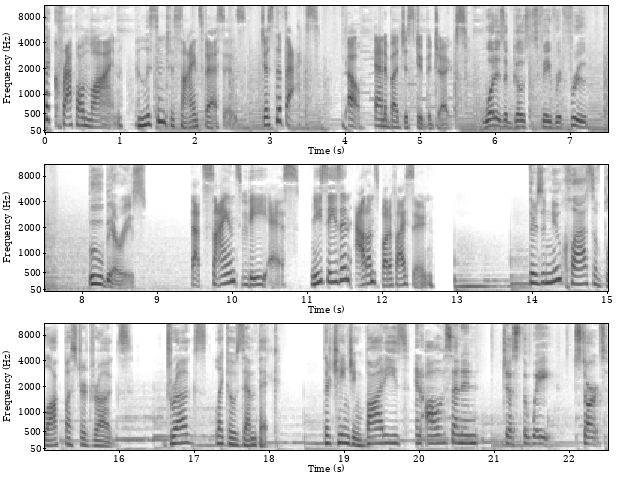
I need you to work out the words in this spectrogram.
the crap online and listen to Science Versus. Just the facts. Oh, and a bunch of stupid jokes. What is a ghost's favorite fruit? Blueberries. That's Science VS. New season out on Spotify soon. There's a new class of blockbuster drugs. Drugs like Ozempic. They're changing bodies, and all of a sudden, just the weight starts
